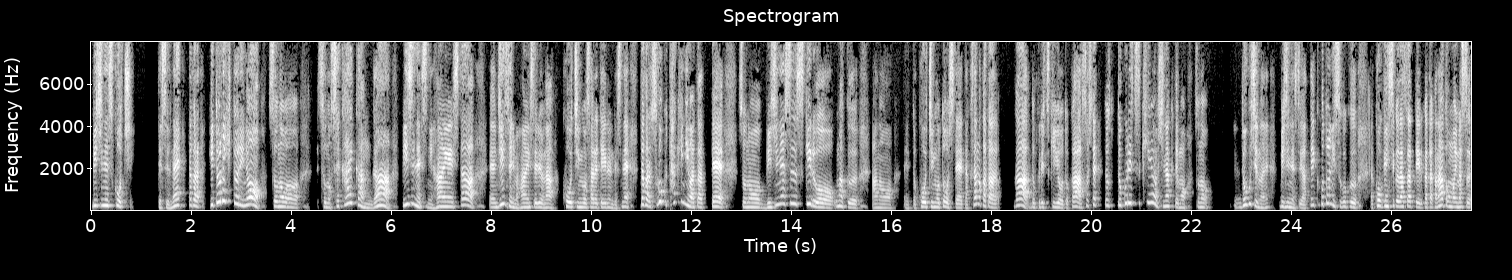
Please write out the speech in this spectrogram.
ビジネスコーチですよね。だから、一人一人の、その、その世界観がビジネスに反映した、え、人生にも反映しているようなコーチングをされているんですね。だからすごく多岐にわたって、そのビジネススキルをうまく、あの、えっと、コーチングを通して、たくさんの方が独立企業とか、そして独立企業しなくても、その独自のね、ビジネスをやっていくことにすごく貢献してくださっている方かなと思います。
